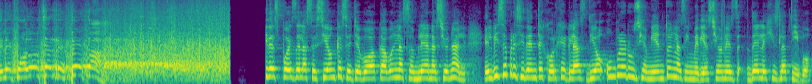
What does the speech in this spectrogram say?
El Ecuador se respeta. Después de la sesión que se llevó a cabo en la Asamblea Nacional, el vicepresidente Jorge Glass dio un pronunciamiento en las inmediaciones del legislativo,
